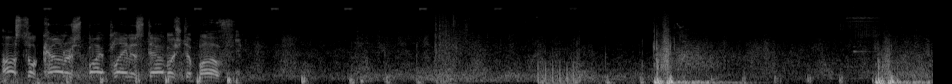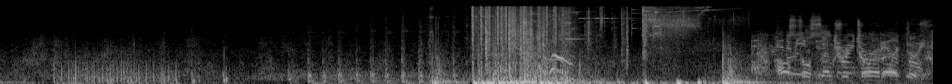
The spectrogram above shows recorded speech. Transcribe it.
Hostile counter spy plane established above. Hostile sentry turret active.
